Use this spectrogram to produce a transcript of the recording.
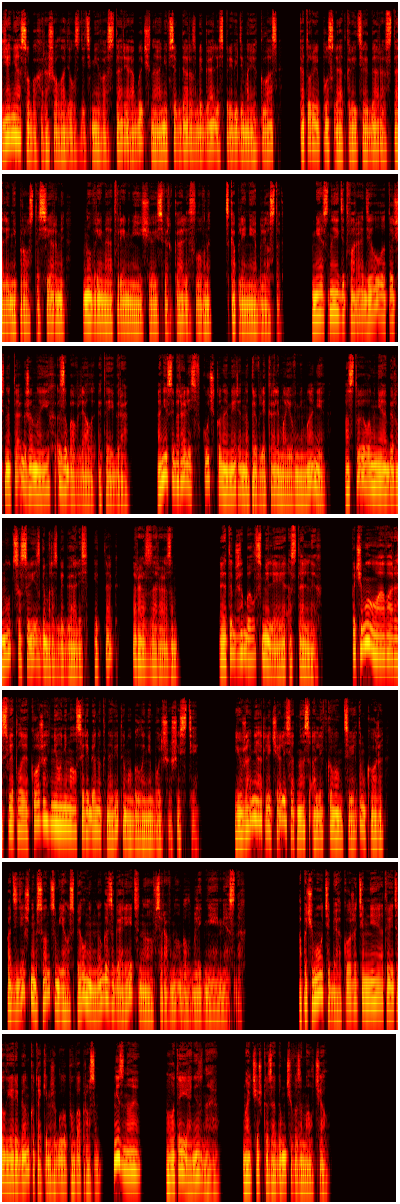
Я не особо хорошо ладил с детьми в Астаре, обычно они всегда разбегались при виде моих глаз, которые после открытия дара стали не просто серыми, но время от времени еще и сверкали, словно скопление блесток. Местная детвора делала точно так же, но их забавляла эта игра. Они собирались в кучку, намеренно привлекали мое внимание, а стоило мне обернуться, с визгом разбегались, и так раз за разом. Этот же был смелее остальных. Почему у Авара светлая кожа, не унимался ребенок, на вид ему было не больше шести. Южане отличались от нас оливковым цветом кожи. Под здешним солнцем я успел немного загореть, но все равно был бледнее местных. «А почему у тебя кожа темнее?» — ответил я ребенку таким же глупым вопросом. «Не знаю». «Вот и я не знаю». Мальчишка задумчиво замолчал.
